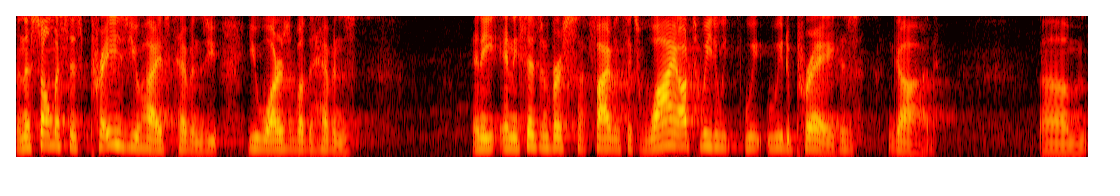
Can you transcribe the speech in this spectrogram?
And the psalmist says, Praise you, highest heavens, you, you waters above the heavens. And he, and he says in verse 5 and 6, Why ought we, we, we to pray is God? Um,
